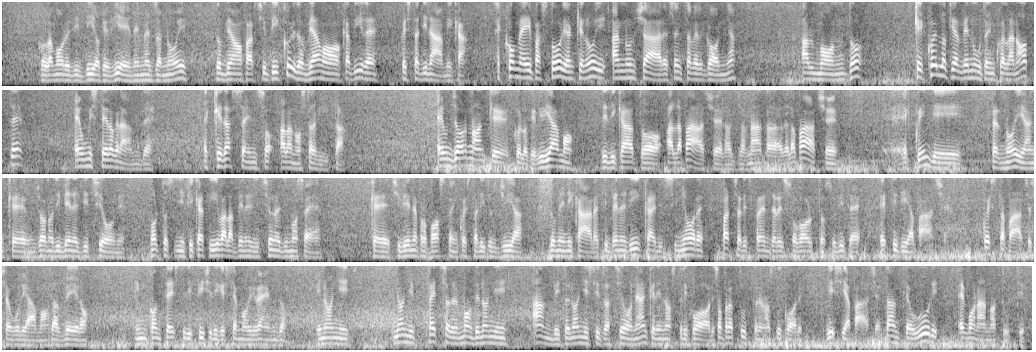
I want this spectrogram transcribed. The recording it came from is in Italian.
con l'amore di Dio che viene in mezzo a noi, dobbiamo farci piccoli, dobbiamo capire questa dinamica. E come i pastori anche noi annunciare senza vergogna al mondo che quello che è avvenuto in quella notte è un mistero grande e che dà senso alla nostra vita. È un giorno anche quello che viviamo dedicato alla pace, la giornata della pace e quindi per noi anche un giorno di benedizioni, molto significativa la benedizione di Mosè che ci viene proposta in questa liturgia domenicale, ti benedica ed il Signore faccia risplendere il suo volto su di te e ti dia pace. Questa pace ci auguriamo davvero in contesti difficili che stiamo vivendo, in ogni, in ogni pezzo del mondo, in ogni ambito, in ogni situazione, anche nei nostri cuori, soprattutto nei nostri cuori, vi sia pace. Tanti auguri e buon anno a tutti.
